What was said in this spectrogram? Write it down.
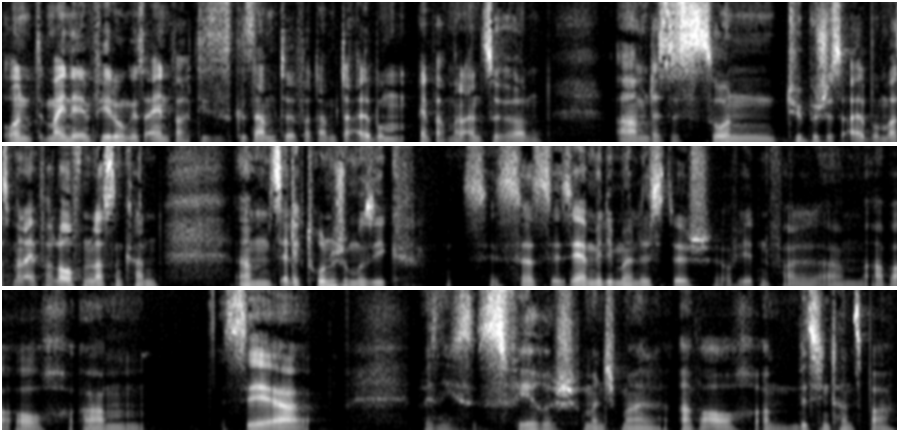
und meine Empfehlung ist einfach, dieses gesamte verdammte Album einfach mal anzuhören. Ähm, das ist so ein typisches Album, was man einfach laufen lassen kann. Ähm, es ist elektronische Musik. Es ist sehr minimalistisch auf jeden Fall, ähm, aber auch ähm, sehr, weiß nicht, sphärisch manchmal, aber auch ähm, ein bisschen tanzbar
